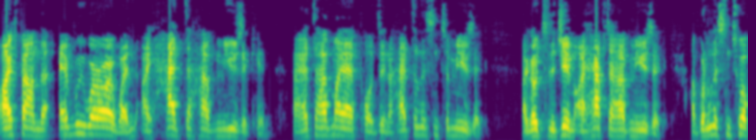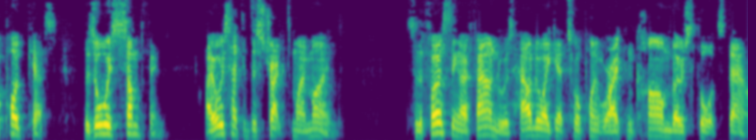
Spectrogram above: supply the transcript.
I found that everywhere I went, I had to have music in. I had to have my AirPods in. I had to listen to music. I go to the gym, I have to have music. I've got to listen to a podcast. There's always something. I always had to distract my mind. So the first thing I found was how do I get to a point where I can calm those thoughts down?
